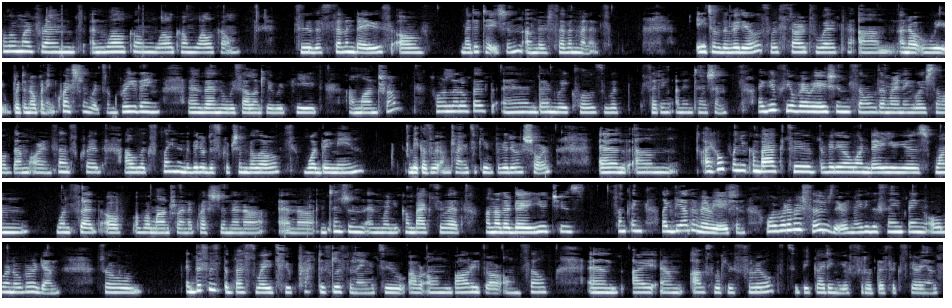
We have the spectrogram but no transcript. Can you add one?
Hello, my friends, and welcome, welcome, welcome to the seven days of meditation under seven minutes. Each of the videos will start with um, an, we, with an opening question, with some breathing, and then we silently repeat a mantra for a little bit, and then we close with setting an intention. I give few variations, some of them are in English, some of them are in Sanskrit. I will explain in the video description below what they mean because I'm trying to keep the video short. And um, I hope when you come back to the video one day you use one one set of, of a mantra and a question and a and a intention and when you come back to it another day you choose something like the other variation or whatever serves you. It may be the same thing over and over again. So, this is the best way to practice listening to our own body, to our own self. And I am absolutely thrilled to be guiding you through this experience.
